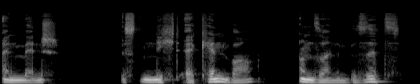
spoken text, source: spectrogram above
Ein Mensch ist nicht erkennbar an seinem Besitz.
